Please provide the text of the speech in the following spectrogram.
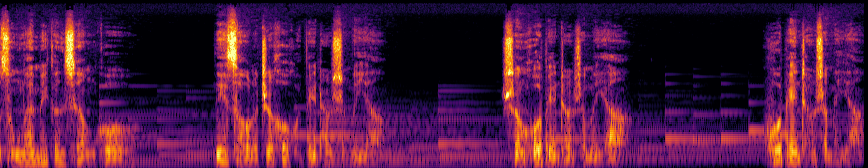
从来没敢想过，你走了之后会变成什么样，生活变成什么样，我变成什么样。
